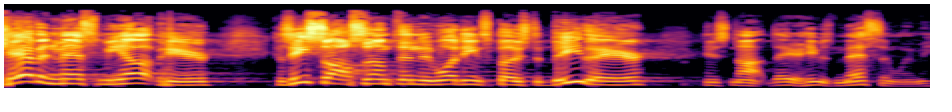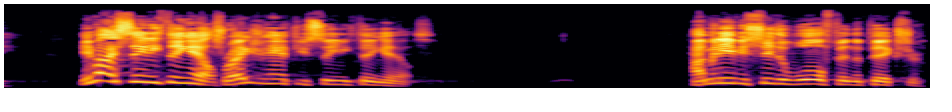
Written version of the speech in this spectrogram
Kevin messed me up here because he saw something that wasn't even supposed to be there, and it's not there. He was messing with me. Anybody see anything else? Raise your hand if you see anything else. How many of you see the wolf in the picture?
